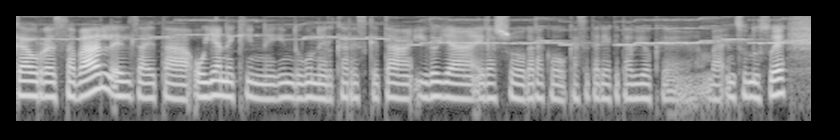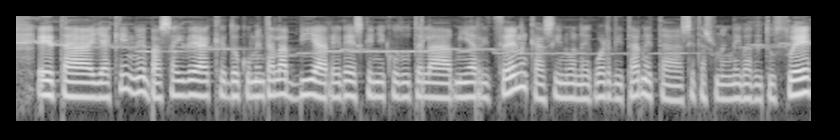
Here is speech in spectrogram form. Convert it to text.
gaur zabal, elza eta oianekin egin dugun elkarrezketa idoia eraso garako kazetariak eta biok eh, ba, entzun duzue. Eta jakin, eh, basaideak dokumentala bihar ere eskainiko dutela miarritzen, kasinuan eguerditan eta setasunak nahi badituzue,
